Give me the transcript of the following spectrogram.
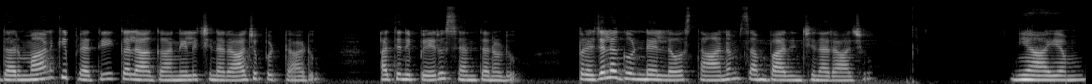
ధర్మానికి ప్రతీకలాగా నిలిచిన రాజు పుట్టాడు. అతని పేరు శంతనుడు. ప్రజల గుండెల్లో స్థానం సంపాదించిన రాజు. న్యాయం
